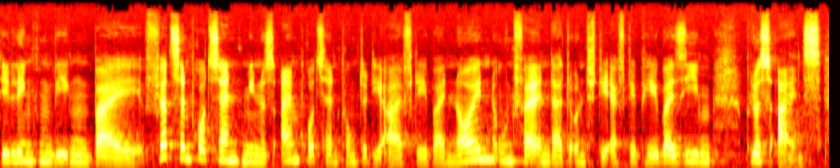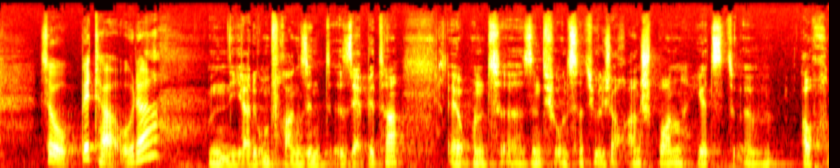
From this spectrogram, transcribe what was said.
Die Linken liegen bei 14 Prozent, minus 1 Prozentpunkte. Die AfD bei 9, unverändert. Und die FDP bei 7, plus 1. So, bitter, oder? Ja, die Umfragen sind sehr bitter äh, und äh, sind für uns natürlich auch Ansporn, jetzt äh, auch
